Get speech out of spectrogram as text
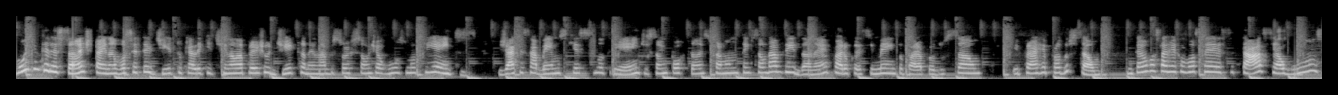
Muito interessante, Tainá, você ter dito que a lectina ela prejudica né, na absorção de alguns nutrientes, já que sabemos que esses nutrientes são importantes para a manutenção da vida, né? Para o crescimento, para a produção e para a reprodução. Então, eu gostaria que você citasse alguns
